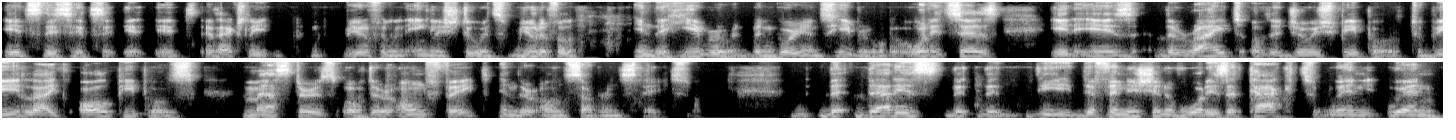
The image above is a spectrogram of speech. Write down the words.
it's this. It's it, it's actually beautiful in English too. It's beautiful in the Hebrew in Ben Gurion's Hebrew. What it says, it is the right of the Jewish people to be like all peoples, masters of their own fate in their own sovereign state that that is the, the, the definition of what is attacked when when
